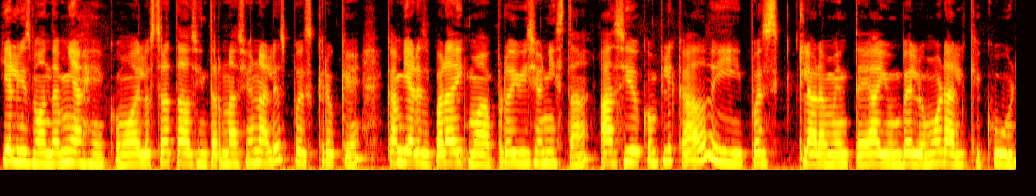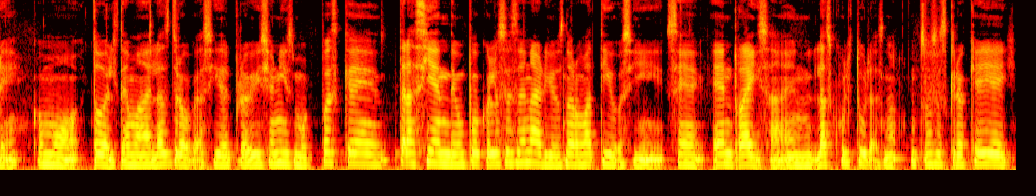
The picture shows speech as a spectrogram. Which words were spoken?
y el mismo andamiaje como de los tratados internacionales, pues creo que cambiar ese paradigma prohibicionista ha sido complicado y pues claramente hay un velo moral que cubre como todo el tema de las drogas y del prohibicionismo, pues que trasciende un poco los escenarios normativos y se enraiza en las culturas, ¿no? Entonces creo que hay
